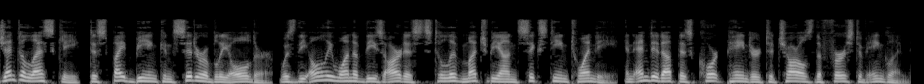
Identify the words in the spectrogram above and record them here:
Gentileschi, despite being considerably older, was the only one of these artists to live much beyond 1620, and ended up as court painter to Charles I of England.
